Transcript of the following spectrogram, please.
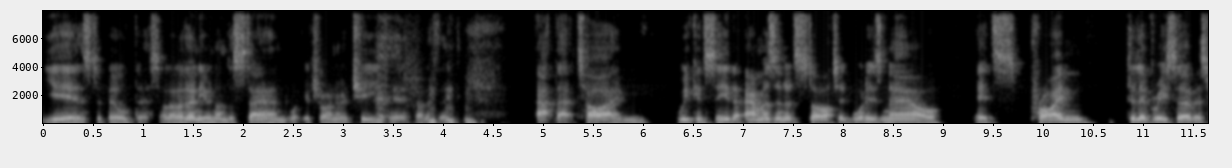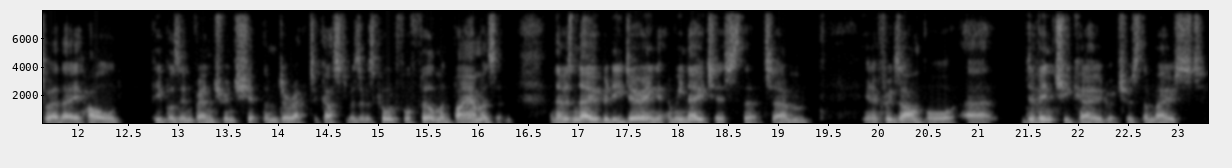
Years to build this, and I don't even understand what you're trying to achieve here, kind of thing. At that time, we could see that Amazon had started what is now its Prime delivery service, where they hold people's inventory and ship them direct to customers. It was called Fulfillment by Amazon, and there was nobody doing it. And we noticed that, um, you know, for example, uh, Da Vinci Code, which was the most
